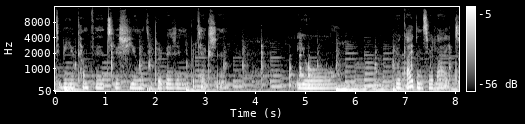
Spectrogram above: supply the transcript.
to be your comfort, your shield, your provision, your protection, your your guidance, your light.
